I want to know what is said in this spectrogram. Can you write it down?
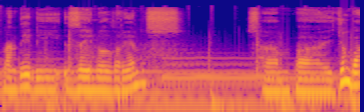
Nanti di Zainul Tarians sampai jumpa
